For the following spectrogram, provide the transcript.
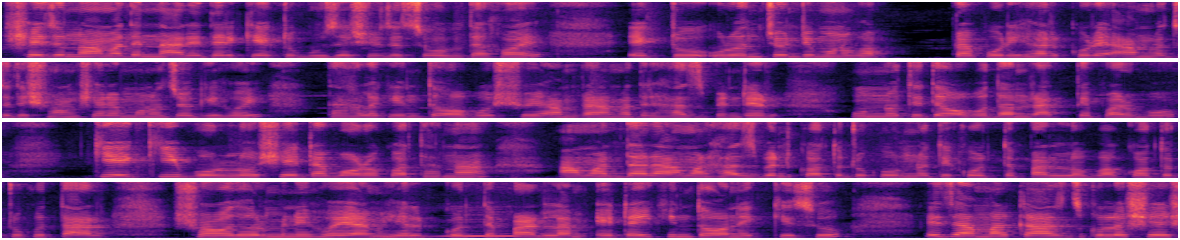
সেই জন্য আমাদের নারীদেরকে একটু বুঝে সুঝে চলতে হয়। একটু উড়নচণ্ডী মনোভাব টা পরিহার করে আমরা যদি সংসারে মনোযোগী হই, তাহলে কিন্তু অবশ্যই আমরা আমাদের হাজব্যান্ডের উন্নতিতে অবদান রাখতে পারব। কে কি বলল সেটা বড় কথা না। আমার দ্বারা আমার হাজব্যান্ড কতটুকু উন্নতি করতে পারল বা কতটুকু তার সহধর্মিনী হয়ে আমি হেল্প করতে পারলাম, এটাই কিন্তু অনেক কিছু। এই যে আমার কাজগুলো শেষ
